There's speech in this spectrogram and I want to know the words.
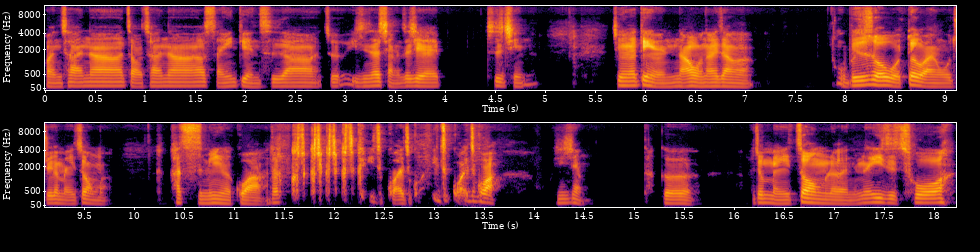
晚餐啊、早餐啊要省一点吃啊，就已经在想这些事情。就那店员拿我那一张啊，我不是说我对完我觉得没中嘛，他死命的刮，他咔嚓咔嚓咔嚓咔嚓一直刮，一直刮，一直刮，一直刮。我心想，大哥，就没中了，你们一直搓。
